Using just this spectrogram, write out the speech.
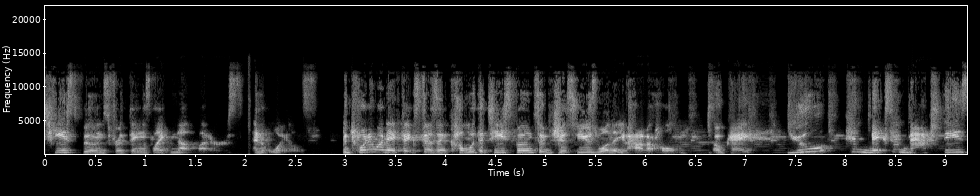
teaspoons for things like nut butters and oils. The 21 day fix doesn't come with a teaspoon, so just use one that you have at home, okay? You can mix and match these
